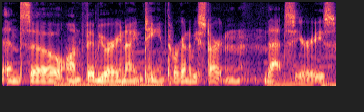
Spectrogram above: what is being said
And so on February 19th, we're going to be starting that series.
